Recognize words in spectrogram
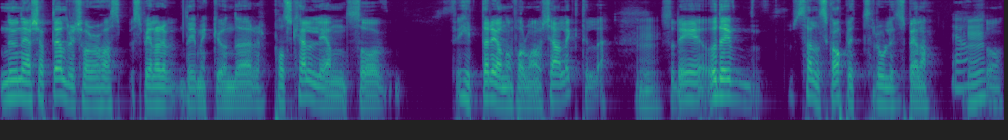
nu när jag köpte Eldritch Horror och spelade det mycket under påskhelgen så hittade jag någon form av kärlek till det. Mm. Så det och det är sällskapligt roligt att spela. Ja. Mm. Så.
